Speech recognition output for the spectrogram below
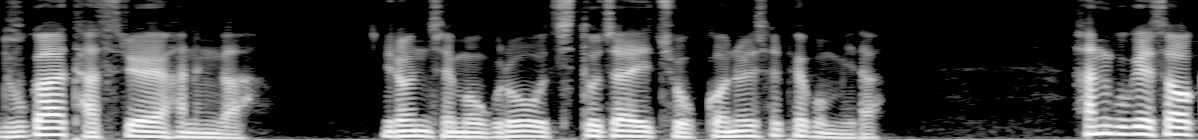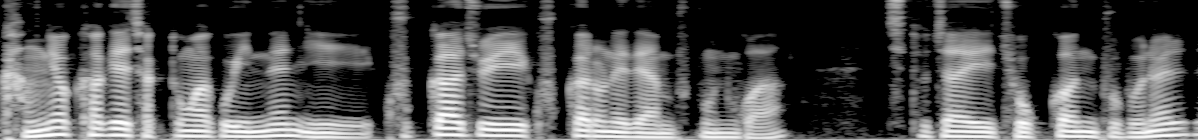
누가 다스려야 하는가 이런 제목으로 지도자의 조건을 살펴봅니다. 한국에서 강력하게 작동하고 있는 이 국가주의 국가론에 대한 부분과 지도자의 조건 부분을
